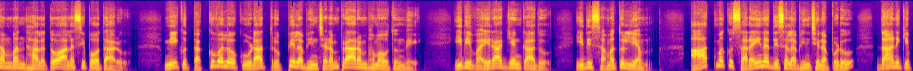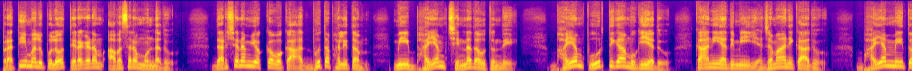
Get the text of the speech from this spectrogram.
సంబంధాలతో అలసిపోతారు. మీకు తక్కువలో కూడా తృప్తి లభించడం ప్రారంభమవుతుంది. ఇది వైరాగ్యం కాదు ఇది సమతుల్యం. ఆత్మకు సరైన దిశ లభించినప్పుడు దానికి ప్రతి మలుపులో తిరగడం అవసరం ఉండదు. దర్శనం యొక్క ఒక అద్భుత ఫలితం మీ భయం చిన్నదవుతుంది. భయం పూర్తిగా ముగియదు కాని అది మీ యజమాని కాదు. భయం మీతో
